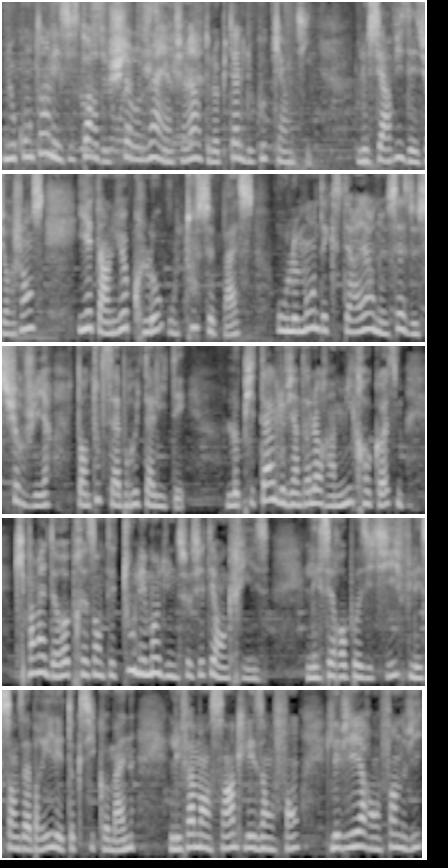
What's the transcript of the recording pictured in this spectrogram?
nous contant les histoires de chirurgiens et infirmières de l'hôpital de Cook County. Le service des urgences y est un lieu clos où tout se passe, où le monde extérieur ne cesse de surgir dans toute sa brutalité. L'hôpital devient alors un microcosme qui permet de représenter tous les maux d'une société en crise. Les séropositifs, les sans-abri, les toxicomanes, les femmes enceintes, les enfants, les vieillards en fin de vie,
